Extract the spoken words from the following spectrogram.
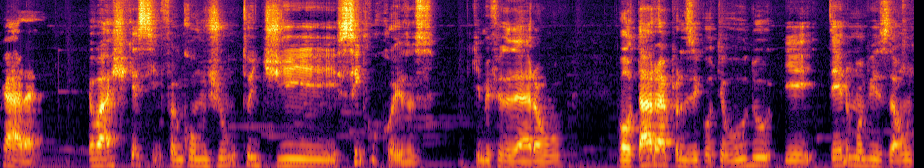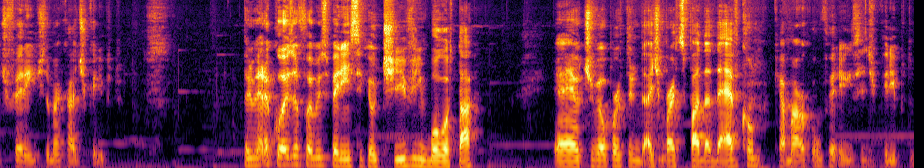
Cara, eu acho que assim, foi um conjunto de cinco coisas que me fizeram voltar a produzir conteúdo e ter uma visão diferente do mercado de cripto. Primeira coisa foi uma experiência que eu tive em Bogotá. É, eu tive a oportunidade de participar da DevCon, que é a maior conferência de cripto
